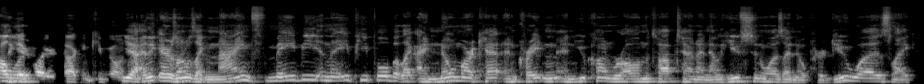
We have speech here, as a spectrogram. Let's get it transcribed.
I'll like, look while you're talking. Keep going. Yeah, I think Arizona was like ninth, maybe in the AP poll, but like I know Marquette and Creighton and UConn were all in the top 10. I know Houston was. I know Purdue was. Like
